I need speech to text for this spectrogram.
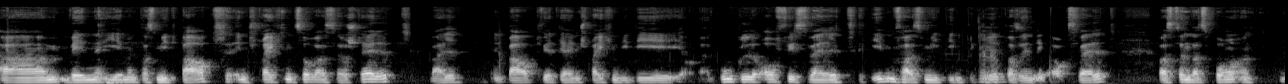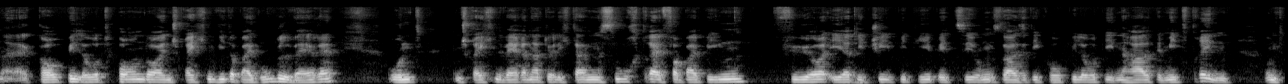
ähm, wenn jemand das mit BART entsprechend sowas erstellt, weil in BART wird ja entsprechend in die Google Office Welt ebenfalls mit integriert, genau. also in die Docs Welt. was dann das äh, Copilot Pondor entsprechend wieder bei Google wäre. Und entsprechend wäre natürlich dann Suchtreffer bei Bing für eher die GPT beziehungsweise die Copilot-Inhalte mit drin. Und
